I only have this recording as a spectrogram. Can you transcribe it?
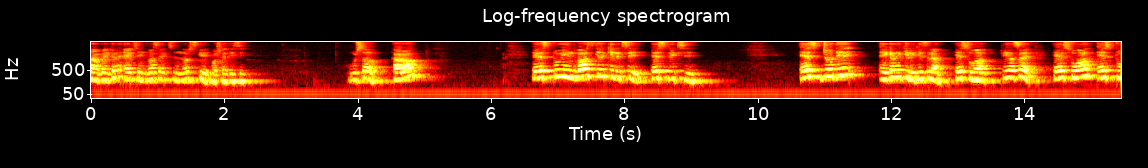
তারপর এখানে এক্স ইনভার্স এক্স ইনভার্স কি বসাই দিছি বুঝছ? কারণ এস টু ইনভার্সকে কি লিখছি? এস লিখছি। এস যদি এখানে কি লিখেছিলাম? এস ওয়ান ঠিক আছে? এস ওয়ান এস টু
